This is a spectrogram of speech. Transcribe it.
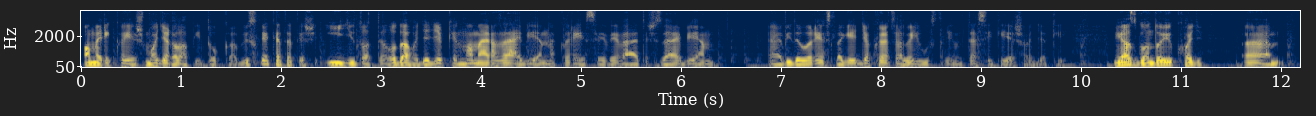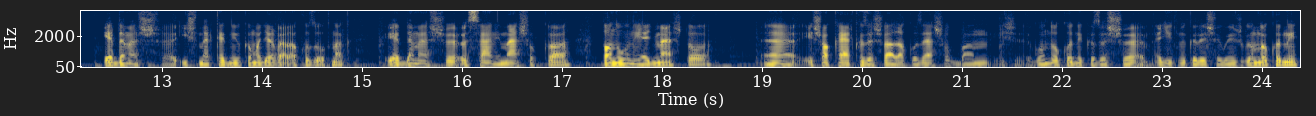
amerikai és magyar alapítókkal büszkélkedett, és így jutott el oda, hogy egyébként ma már az IBM-nek a részévé vált, és az IBM videó részlegét gyakorlatilag a Ustream teszi ki és adja ki. Mi azt gondoljuk, hogy érdemes ismerkedniük a magyar vállalkozóknak, érdemes összeállni másokkal, tanulni egymástól, és akár közös vállalkozásokban is gondolkodni, közös együttműködésekben is gondolkodni,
